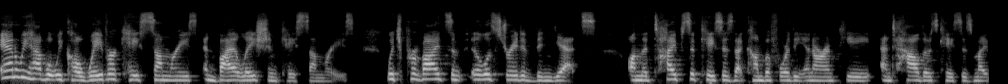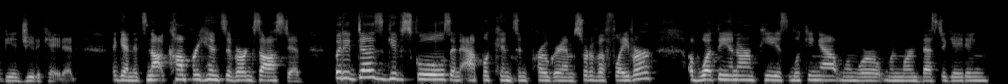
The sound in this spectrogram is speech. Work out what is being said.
And we have what we call waiver case summaries and violation case summaries, which provide some illustrative vignettes on the types of cases that come before the NRMP and how those cases might be adjudicated. Again, it's not comprehensive or exhaustive, but it does give schools and applicants and programs sort of a flavor of what the NRMP is looking at when we're when we're investigating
